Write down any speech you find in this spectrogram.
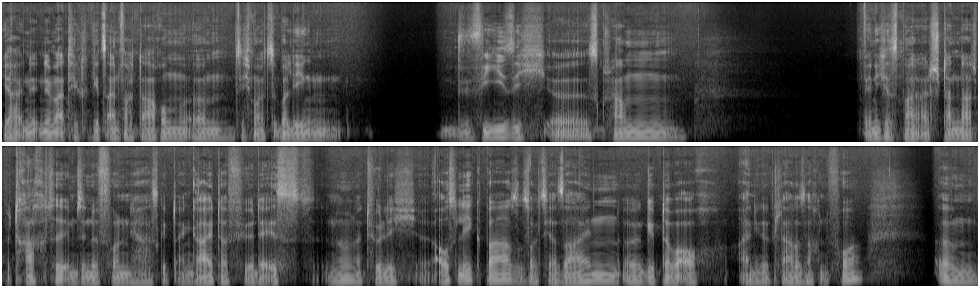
ja, in, in dem Artikel geht es einfach darum, ähm, sich mal zu überlegen, wie sich äh, Scrum, wenn ich es mal als Standard betrachte, im Sinne von, ja, es gibt einen Guide dafür, der ist ne, natürlich äh, auslegbar, so soll es ja sein, äh, gibt aber auch einige klare Sachen vor. Ähm,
